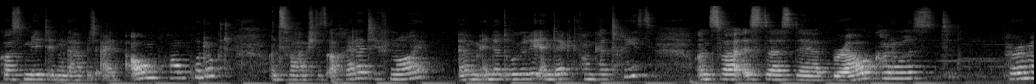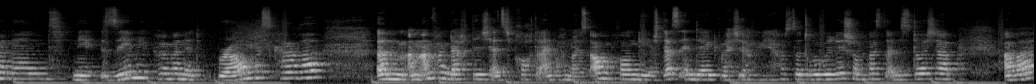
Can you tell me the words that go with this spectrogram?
Kosmetik und da habe ich ein Augenbrauenprodukt und zwar habe ich das auch relativ neu ähm, in der Drogerie entdeckt von Catrice und zwar ist das der Brow Colorist Permanent, nee, Semi-Permanent Brow Mascara. Ähm, am Anfang dachte ich, als ich brauchte einfach ein neues Augenbrauen, gehe ich das entdeckt, weil ich irgendwie aus der Drogerie schon fast alles durch habe. Aber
